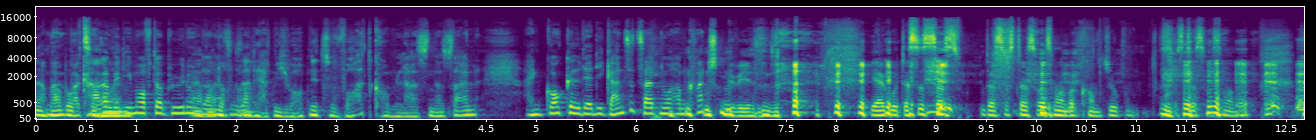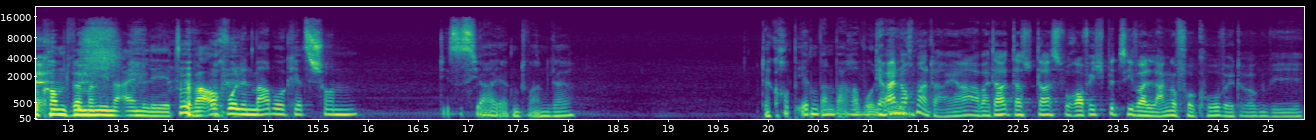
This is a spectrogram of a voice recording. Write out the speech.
nach Marburg war holen. mit ihm auf der Bühne und Er dann hat sie doch gesagt, er hat mich überhaupt nicht zu Wort kommen lassen. Das war ein, ein Gockel, der die ganze Zeit nur am Quatschen gewesen ist. Ja gut, das ist das, das ist das, was man bekommt, Jugend. Das ist das, was man be- bekommt, wenn man ihn einlädt. Er war auch wohl in Marburg jetzt schon dieses Jahr irgendwann, gell? Der Kropp, irgendwann war er wohl. Der war nochmal da, ja. Aber da, das, das, worauf ich beziehe, war lange vor Covid irgendwie.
